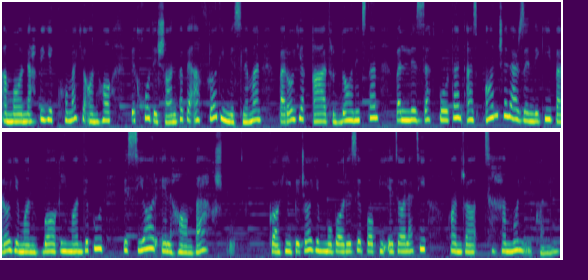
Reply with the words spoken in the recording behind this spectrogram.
اما نحوه کمک آنها به خودشان و به افرادی مثل من برای قدر دانستن و لذت بردن از آنچه در زندگی برایمان باقی مانده بود بسیار الهام بخش بود. گاهی به جای مبارزه با بیعدالتی آن را تحمل می کنیم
